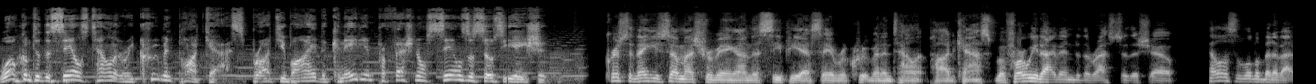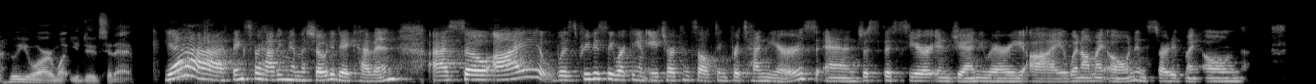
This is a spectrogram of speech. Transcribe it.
Welcome to the Sales Talent Recruitment Podcast, brought to you by the Canadian Professional Sales Association. Christian, thank you so much for being on the CPSA Recruitment and Talent Podcast. Before we dive into the rest of the show, tell us a little bit about who you are and what you do today. Yeah, thanks for having me on the show today, Kevin. Uh, so, I was previously working in HR consulting for 10 years, and just this year in January, I went on my own and started my own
